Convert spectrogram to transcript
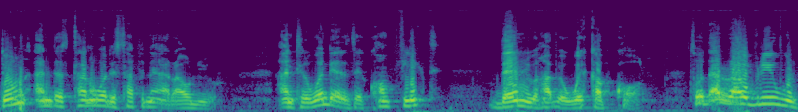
don't understand what is happening around you until when there is a conflict, then you have a wake-up call. So that rivalry will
